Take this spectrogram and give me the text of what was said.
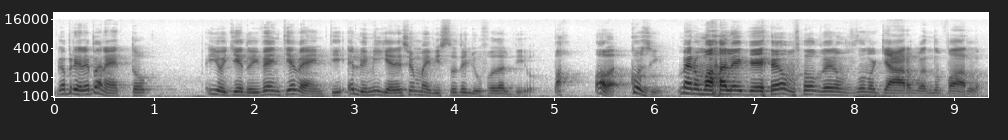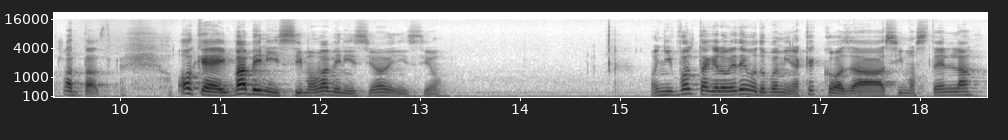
Gabriele Panetto, io chiedo i 20 eventi e lui mi chiede se ho mai visto degli UFO dal vivo. Oh, vabbè, così. Meno male che sono chiaro quando parlo. Fantastico. Ok, va benissimo, va benissimo, va benissimo. Ogni volta che lo vedevo dopamina, che cosa Simo Stella?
